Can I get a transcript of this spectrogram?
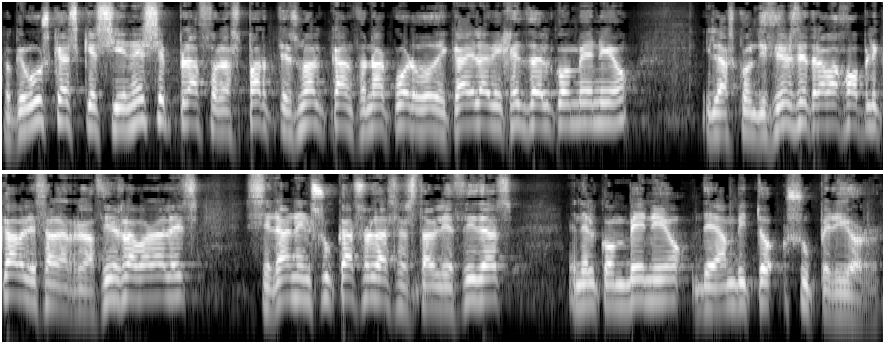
lo que busca es que si en ese plazo las partes no alcanzan un acuerdo, decae la vigencia del convenio y las condiciones de trabajo aplicables a las relaciones laborales serán, en su caso, las establecidas en el convenio de ámbito superior.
